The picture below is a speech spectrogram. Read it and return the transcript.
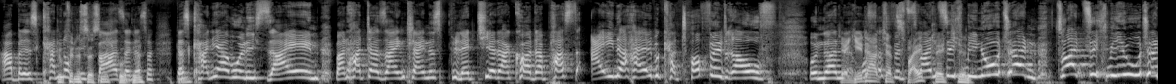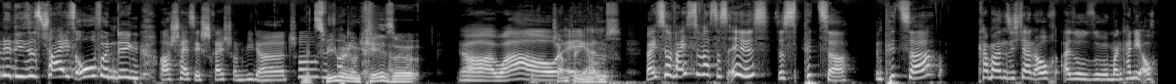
aber das kann doch nicht das wahr nicht gut, sein. ne? Dass man, das kann ja wohl nicht sein. Man hat da sein kleines Plättchen, da, da passt eine halbe Kartoffel drauf. Und dann Ja, jeder muss hat das ja für zwei 20 Plättchen. Minuten, 20 Minuten in dieses scheiß Ofending. Oh, scheiße, ich schrei schon wieder. Ciao, mit Zwiebeln und Käse. Ja, wow. Ey, also, weißt du, weißt du, was das ist? Das ist Pizza. Eine Pizza kann man sich dann auch, also so, man kann die auch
